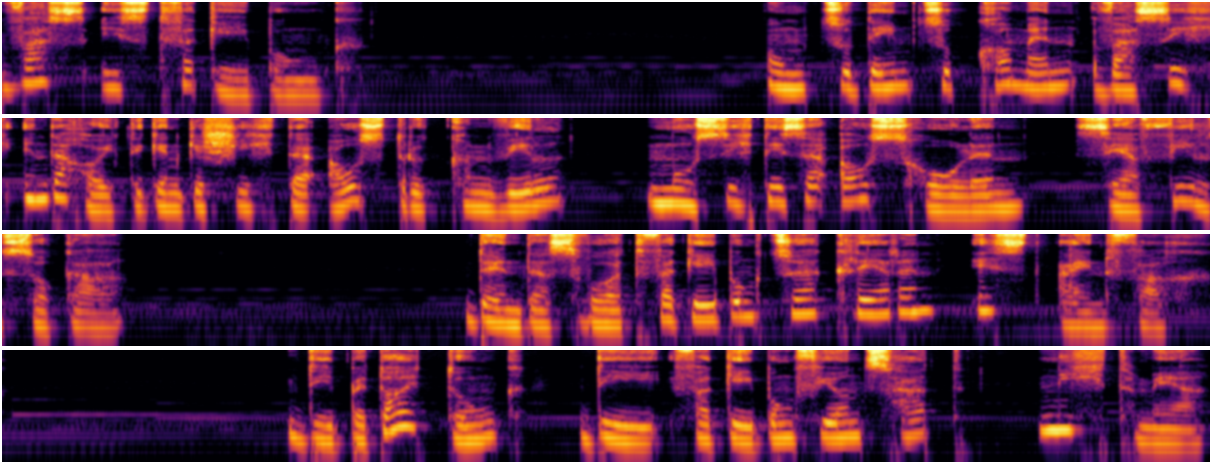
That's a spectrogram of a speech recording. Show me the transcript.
Was ist Vergebung? Um zu dem zu kommen, was ich in der heutigen Geschichte ausdrücken will, muss ich diese ausholen, sehr viel sogar. Denn das Wort Vergebung zu erklären ist einfach. Die Bedeutung, die Vergebung für uns hat, nicht mehr.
